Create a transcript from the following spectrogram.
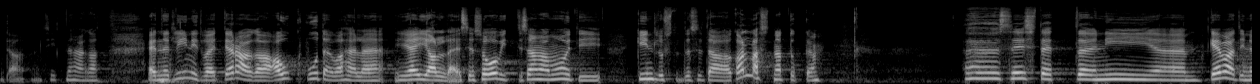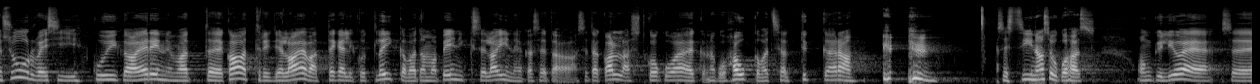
mida siit näha ka, et need liinid võeti ära, aga auk puude vahele jäi alles ja sooviti samamoodi kindlustada seda kallast natuke, äh, sest et äh, nii äh, kevadine suurvesi kui ka erinevad kaatrid ja laevad tegelikult lõikavad oma peenikese lainega seda, seda kallast kogu aeg, nagu haukavad sealt tükke ära, sest siin asukohas on küll jõe see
